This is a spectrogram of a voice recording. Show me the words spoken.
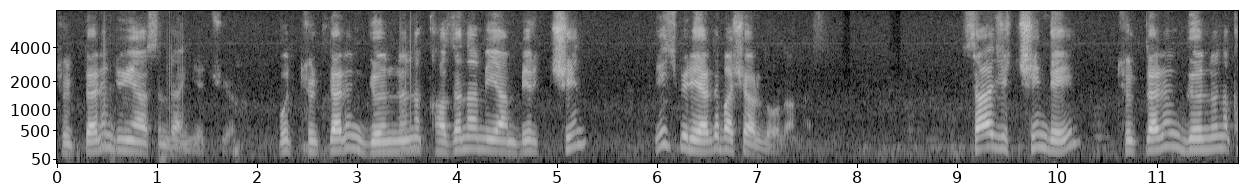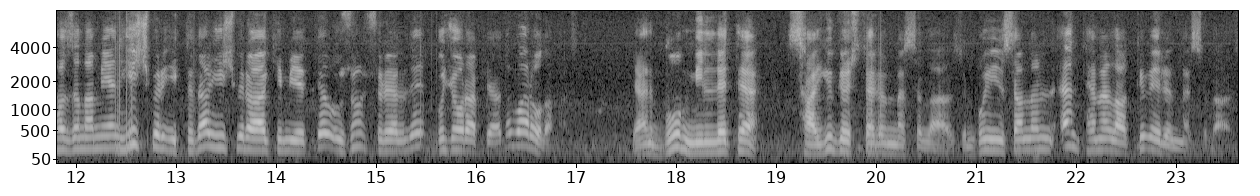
Türklerin dünyasından geçiyor. Bu Türklerin gönlünü kazanamayan bir Çin hiçbir yerde başarılı olamaz. Sadece Çin değil, Türklerin gönlünü kazanamayan hiçbir iktidar, hiçbir hakimiyette uzun süreli bu coğrafyada var olamaz. Yani bu millete saygı gösterilmesi lazım. Bu insanların en temel hakkı verilmesi lazım.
